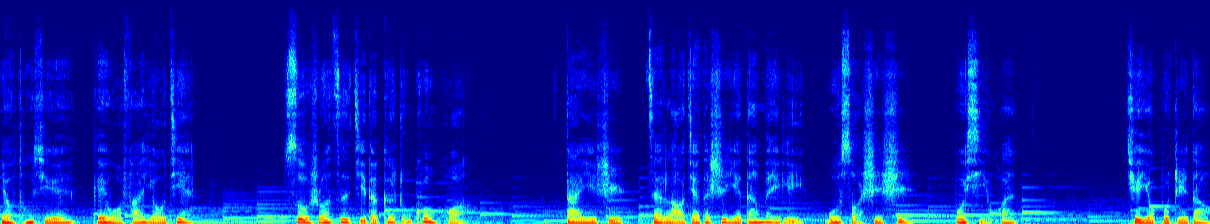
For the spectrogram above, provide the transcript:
有同学给我发邮件，诉说自己的各种困惑，大意是在老家的事业单位里无所事事，不喜欢，却又不知道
